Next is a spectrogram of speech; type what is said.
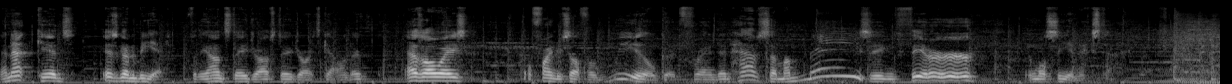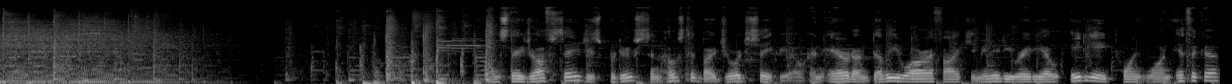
And that, kids, is going to be it for the Onstage Offstage Arts calendar. As always, find yourself a real good friend and have some amazing theater. And we'll see you next time. Onstage Offstage is produced and hosted by George Sapio and aired on WRFI Community Radio 88.1 Ithaca,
